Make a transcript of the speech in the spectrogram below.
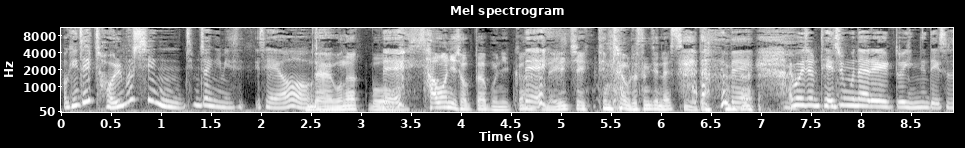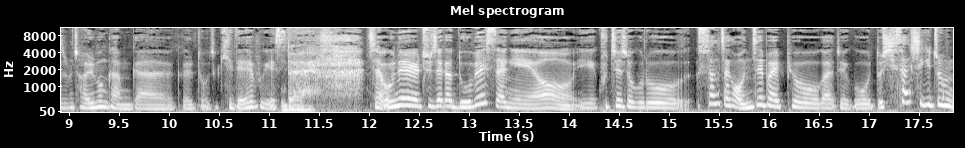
어, 굉장히 젊으신 팀장님이세요. 네, 워낙 뭐 네. 사원이 적다 보니까 네. 네, 일찍 팀장으로 승진했습니다. 네, 뭐 좀 대중문화를 또 읽는 데 있어서 좀 젊은 감각을 또 기대해 보겠습니다. 네. 자, 오늘 주제가 노벨상이에요. 이게 구체적으로 수상자가 언제 발표가 되고 또 시상식이 좀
